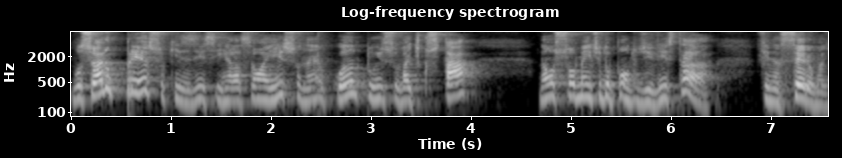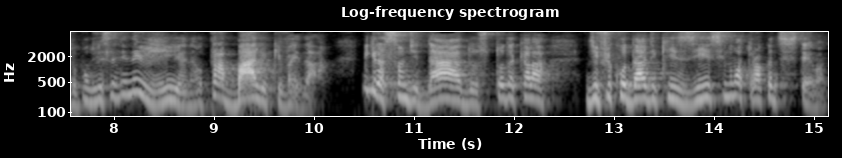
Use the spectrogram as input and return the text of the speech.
você olha o preço que existe em relação a isso, né? o quanto isso vai te custar, não somente do ponto de vista financeiro, mas do ponto de vista de energia, né? o trabalho que vai dar. Migração de dados, toda aquela dificuldade que existe numa troca de sistema.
